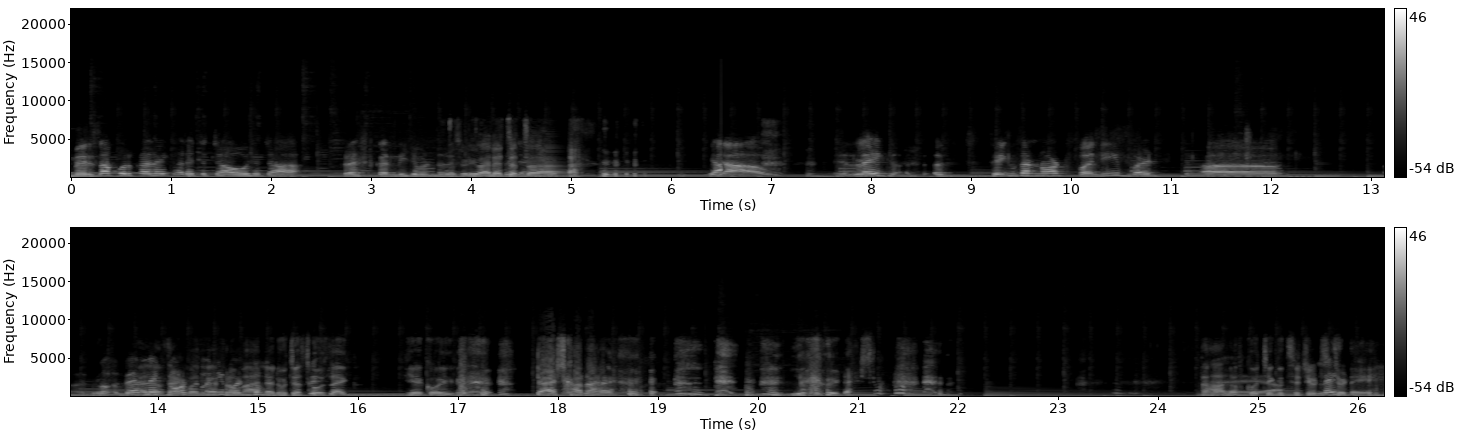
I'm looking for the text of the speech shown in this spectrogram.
Mirzapur का लाइक अरे चचा हो चचा रेस्ट कर लीजिए like things are not funny but no, they're I like love that not one guy from Alan who just goes like ये कोई डैश खाना है ये कोई dash The hall of coaching Yeah, institutes like- today.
